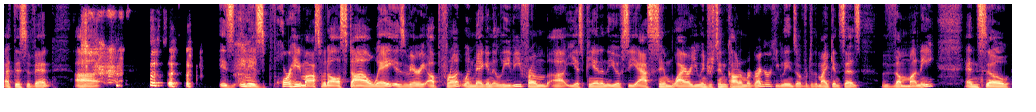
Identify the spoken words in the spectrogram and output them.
at this event. Uh, is in his Jorge Masvidal style way is very upfront when Megan Olivi from uh, ESPN and the UFC asks him, why are you interested in Conor McGregor? He leans over to the mic and says, the money. And so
